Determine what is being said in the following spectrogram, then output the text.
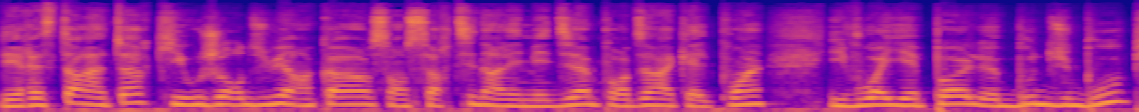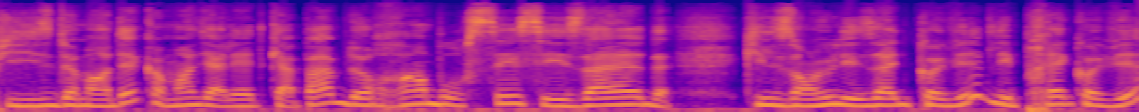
Les restaurateurs qui aujourd'hui encore sont sortis dans les médias pour dire à quel point ils voyaient pas le bout du bout, puis ils se demandaient comment ils allaient être capables de rembourser ces aides qu'ils ont eu, les aides Covid, les prêts Covid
